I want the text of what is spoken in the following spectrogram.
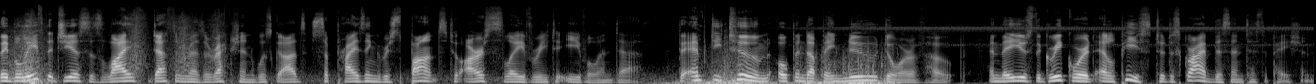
They believed that Jesus' life, death, and resurrection was God's surprising response to our slavery to evil and death. The empty tomb opened up a new door of hope, and they used the Greek word elpis to describe this anticipation.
